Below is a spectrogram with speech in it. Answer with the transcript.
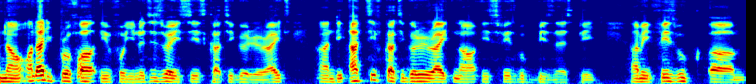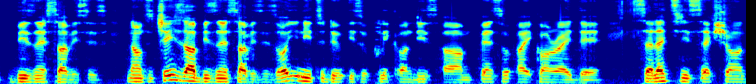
Now under the profile info, you notice where it says category, right? And the active category right now is Facebook business page. I mean, Facebook um, business services. Now to change that business services, all you need to do is to click on this um, pencil icon right there, select this section,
